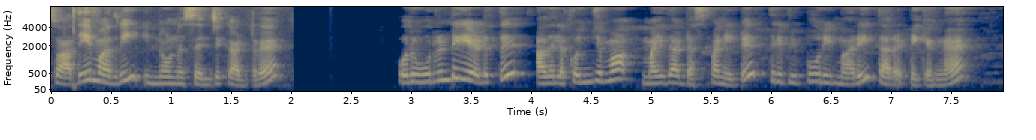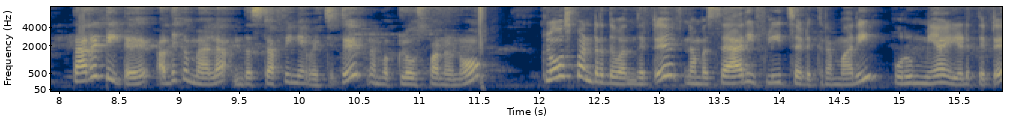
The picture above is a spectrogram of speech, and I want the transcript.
ஸோ அதே மாதிரி இன்னொன்று செஞ்சு காட்டுறேன். ஒரு உருண்டையை எடுத்து அதில் கொஞ்சமாக மைதா டஸ்ட் பண்ணிவிட்டு திருப்பி பூரி மாதிரி தரட்டிக்கங்க. தரட்டிட்டு அதுக்கு மேலே அந்த ஸ்டஃபிங்கை வச்சுட்டு நம்ம க்ளோஸ் பண்ணணும். க்ளோஸ் பண்ணுறது வந்துட்டு நம்ம சாரீ ஃப்ளீட்ஸ் எடுக்கிற மாதிரி பொறுமையாக எடுத்துட்டு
